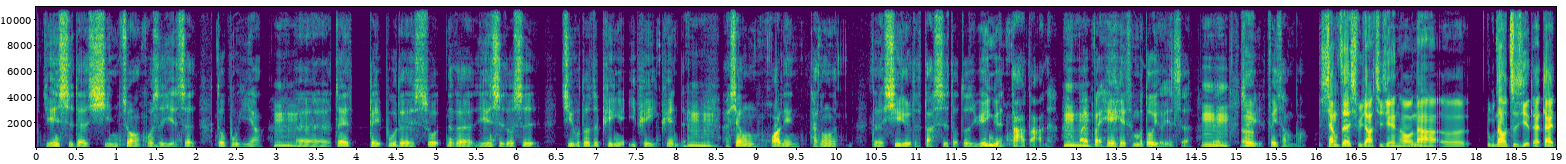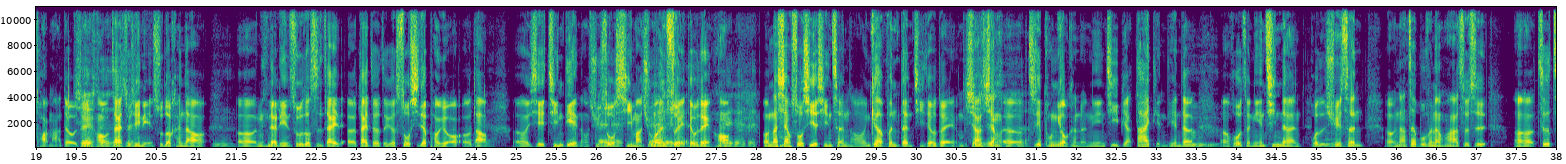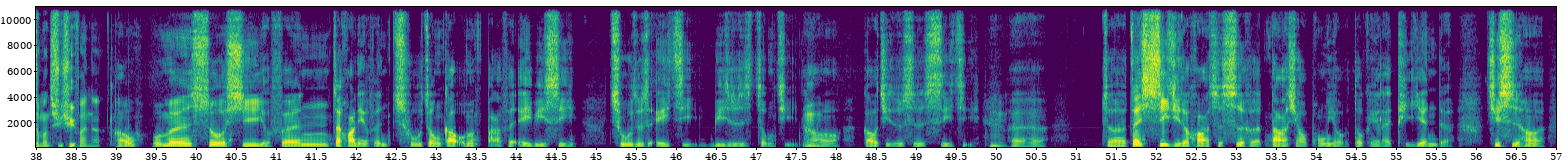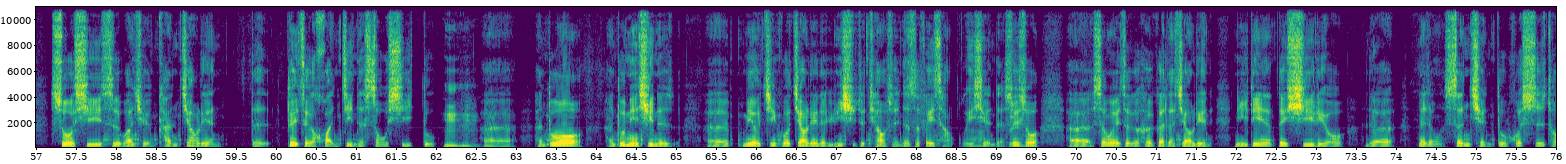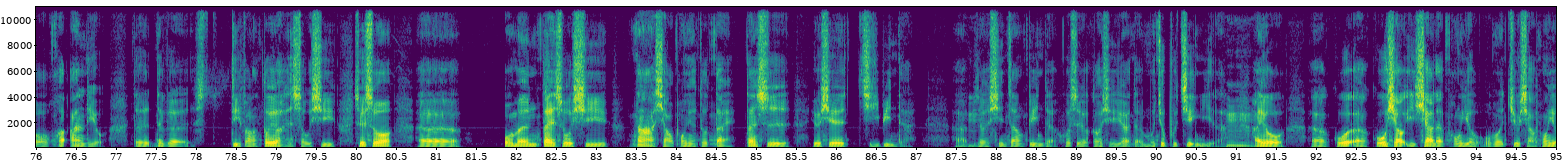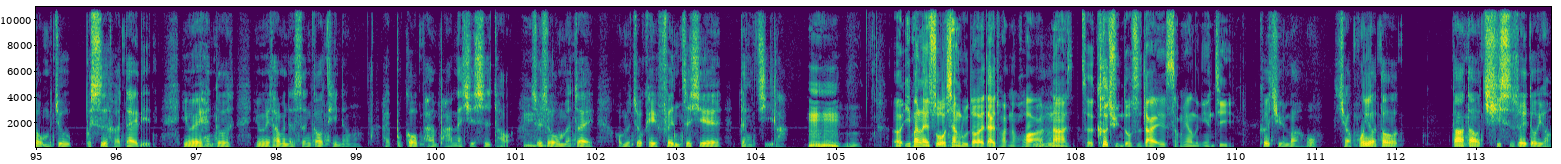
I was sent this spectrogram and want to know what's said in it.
岩石的形状或是颜色都不一样。嗯，呃，在北部的说那个岩石都是几乎都是片岩，一片一片的。嗯嗯，像花莲、台东的的溪流的大石头都是圆圆大大的，嗯、白白黑黑什么都有颜色。嗯，所以非常棒。像在暑假期间哦，嗯、那呃。鲁道自己也在带团嘛，对不对？然后在最近脸书都看到，嗯，呃，你的脸书都是在呃带着这个溯溪的朋友呃到呃一些景点哦去溯溪嘛，去玩水，对不对？哈，对对对。哦，那像溯溪的行程哈，应该有分等级，对不对？我们像像呃这些朋友可能年纪比较大一点点的，呃或者年轻人或者学生，呃那这部分的话就是呃这个怎么去区分呢？好，我们溯溪有分在花莲分初中高，我们把它分 A、B、C。初就是 A 级，B 就是中级，然后高级就是 C 级。嗯，呃，这在 C 级的话是适合大小朋友都可以来体验的。其实哈，溯溪是完全看教练的对这个环境的熟悉度。嗯嗯。呃，很多很多年轻人呃没有经过教练的允许就跳水，那是非常危险的。所以说，呃，身为这个合格的教练，你一定要对溪流的。那种深浅度或石头或暗流的那个地方都要很熟悉，所以说，呃，我们带溯溪，大小朋友都带，但是有些疾病的。呃，比如说心脏病的，或是有高血压的，我们就不建议了。嗯，还有呃国呃国小以下的朋友，我们就小朋友我们就不适合带领，因为很多因为他们的身高体能还不够攀爬那些石头，嗯、所以说我们在我们就可以分这些等级啦。嗯嗯嗯。呃，一般来说，像鲁道在带团的话，嗯、那这客群都是带什么样的年纪？客群嘛，哦，小朋友都。大到七十岁都有，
